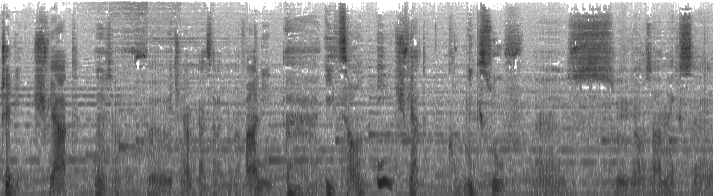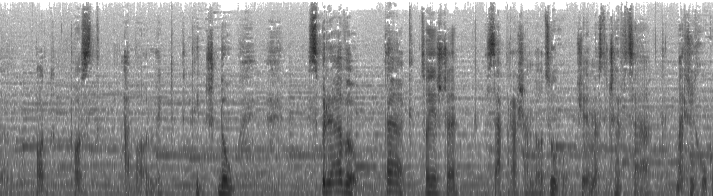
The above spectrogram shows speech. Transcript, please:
Czyli świat, wycinanka z Radio na Fali. I co? I świat komiksów e, związanych z pod, postapokaliptyczną sprawą. Tak. Co jeszcze? Zapraszam do odsłuchu. 17 czerwca Marcin Hugo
